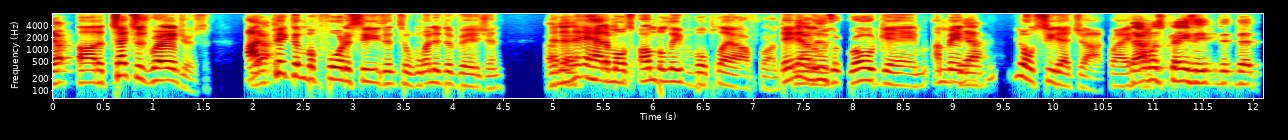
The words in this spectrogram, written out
Yep. Uh, the Texas Rangers. I Yeah. picked them before the season to win the division, and then they had the most unbelievable playoff run. They didn't Yeah, lose a road game. I mean, Yeah. you don't see that, Jacque, right? That Like, was crazy. The the,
